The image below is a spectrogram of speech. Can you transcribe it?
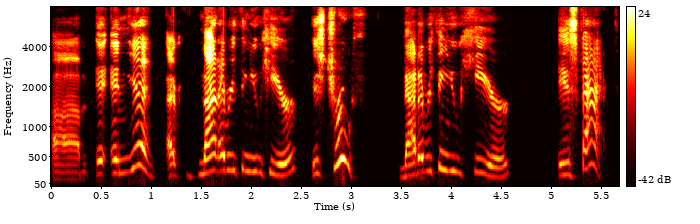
Um, and, and yeah, not everything you hear is truth. Not everything you hear is fact.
